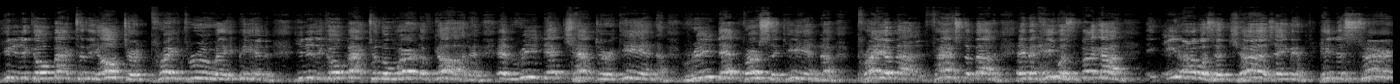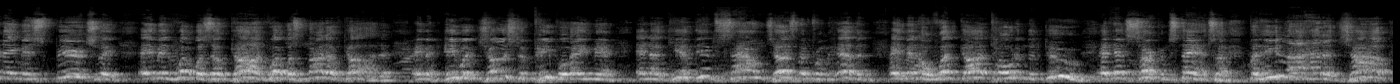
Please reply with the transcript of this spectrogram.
You need to go back to the altar and pray through. Amen. You need to go back to the word of God and read that chapter again. Read that verse again. Pray about it. Fast about it. Amen. He was, my God, Eli was a judge. Amen. He discerned, amen, spiritually, amen, what was of God, what was not of God. Amen. He would judge the people, amen, and uh, give them sound judgment from heaven, amen, on what God told him to do in that circumstance. Uh, but Eli had a job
